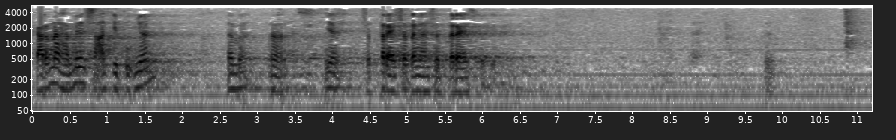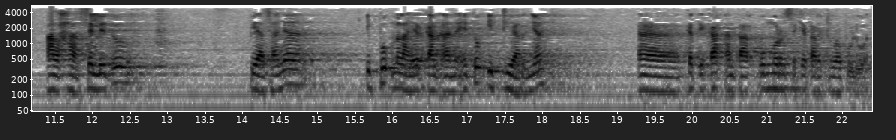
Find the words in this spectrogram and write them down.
Karena hamil saat ibunya apa? Nah, ya, stres setengah stres Alhasil itu biasanya ibu melahirkan anak itu idealnya eh, ketika antar umur sekitar 20-an.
